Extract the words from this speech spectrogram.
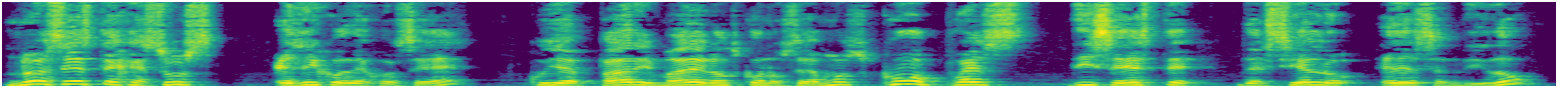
¿no es este Jesús el hijo de José, cuya padre y madre nos conocemos? ¿Cómo pues dice este, del cielo he descendido?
